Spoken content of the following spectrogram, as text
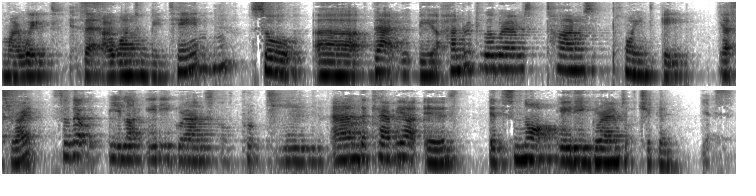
my weight Yes. that I want to maintain. So uh, that would be 100 kilograms times 0.8. That's right. So that would be like 80 grams of protein. And the caveat is it's not 80 grams of chicken. Yes.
